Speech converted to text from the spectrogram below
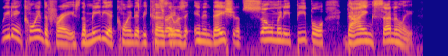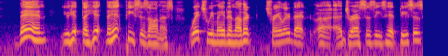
We didn't coin the phrase, the media coined it because right. there was an inundation of so many people dying suddenly. Then you hit the hit the hit pieces on us, which we made another trailer that uh, addresses these hit pieces.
